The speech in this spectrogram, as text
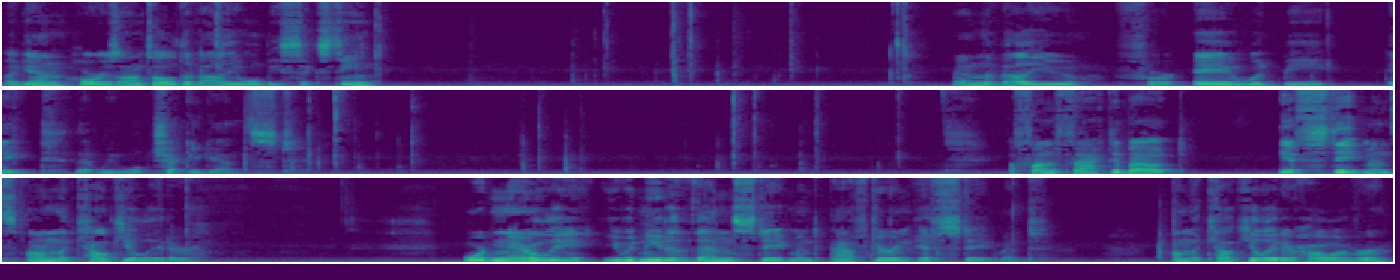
again, horizontal, the value will be 16. And the value for A would be 8 that we will check against. A fun fact about if statements on the calculator. Ordinarily, you would need a then statement after an if statement. On the calculator, however,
